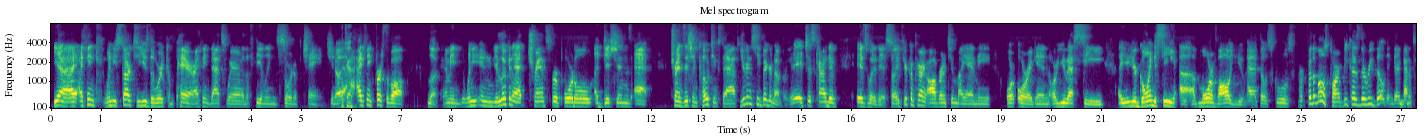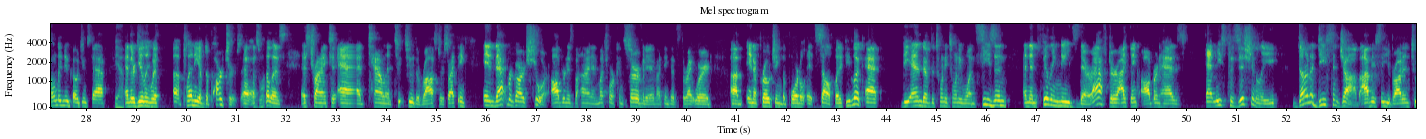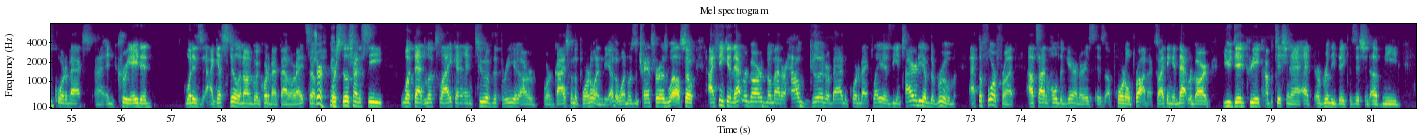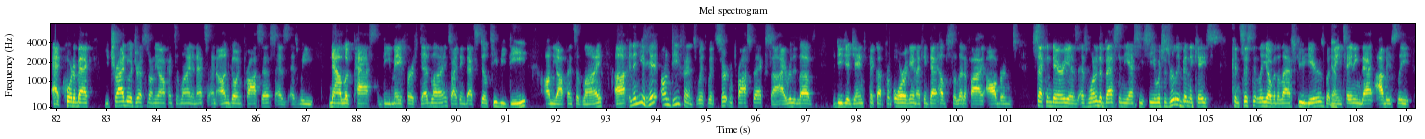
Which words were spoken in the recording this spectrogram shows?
Yeah, I, I, think when you start to use the word compare, I think that's where the feelings sort of change. You know, okay. I, I, think first of all, look, I mean, when you and you're looking at transfer portal additions at transition coaching staff, you're going to see bigger numbers. It just kind of is what it is. So if you're comparing Auburn to Miami or Oregon or USC, uh, you're going to see a, more volume at those schools for, for, the most part because they're rebuilding. They've got a totally new coaching staff, yeah. and they're dealing with uh, plenty of departures as well as as trying to add talent to, to the roster. So I think in that regard, sure, Auburn is behind and much more conservative. I think that's the right word um, in approaching the portal itself. But if you look at the end of the 2021 season and then filling needs thereafter, I think Auburn has at least positionally done a decent job. Obviously, you brought in two quarterbacks uh, and created what is, I guess, still an ongoing quarterback battle, right? So sure, yeah. we're still trying to see what that looks like. And, two of the three are were guys from the portal, and the other one was a transfer as well. So I think in that regard, no matter how good or bad the quarterback play is, the entirety of the room at the forefront, outside of Holden Geriner, is is a portal product. So I think in that regard, you did create competition at, at a really big position of need at quarterback. You tried to address it on the offensive line, and that's an ongoing process as as we now look past the May 1st deadline. So I think that's still TBD on the offensive line. Uh, and then you hit on defense with with certain prospects. Uh, I really love the DJ James pickup from Oregon. I think that helps solidify Auburn's secondary as, as one of the best in the SEC, which has really been the case consistently over the last few years, but yeah. maintaining that obviously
